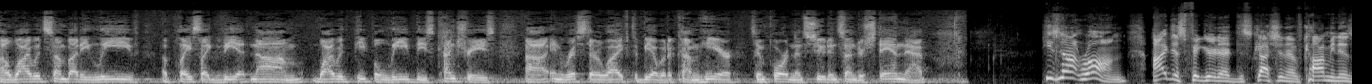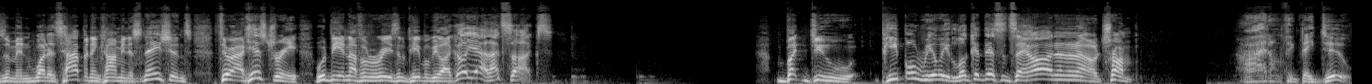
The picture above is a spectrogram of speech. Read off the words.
Uh, why would somebody leave a place like Vietnam? Why would people leave these countries uh, and risk their life to be able to come here? It's important that students understand that. He's not wrong. I just figured a discussion of communism and what has happened in communist nations throughout history would be enough of a reason people be like, oh, yeah, that sucks. But do people really look at this and say, oh, no, no, no, Trump? I don't think they do.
